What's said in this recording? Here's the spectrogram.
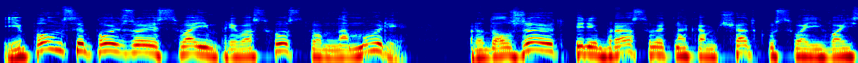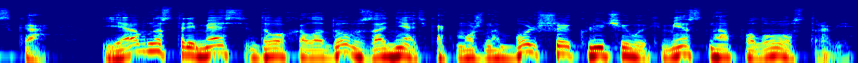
японцы, пользуясь своим превосходством на море, продолжают перебрасывать на Камчатку свои войска, явно стремясь до холодов занять как можно больше ключевых мест на полуострове.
